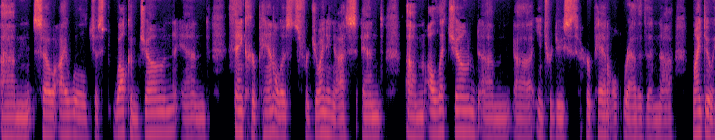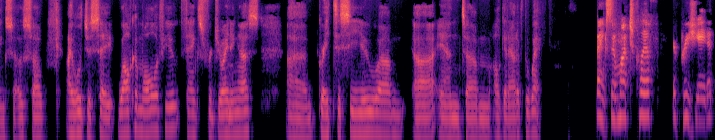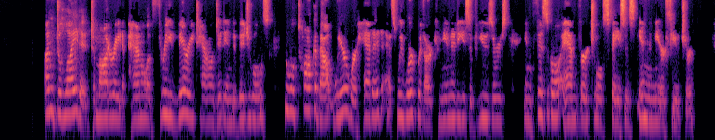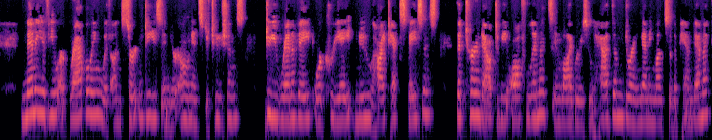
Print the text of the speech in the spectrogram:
Um, so I will just welcome Joan and thank her panelists for joining us. And um, I'll let Joan um, uh, introduce her panel rather than uh, my doing so. So I will just say welcome all of you. Thanks for joining us. Uh, great to see you um, uh, and um, I'll get out of the way. Thanks so much, Cliff. Appreciate it. I'm delighted to moderate a panel of three very talented individuals who will talk about where we're headed as we work with our communities of users in physical and virtual spaces in the near future. Many of you are grappling with uncertainties in your own institutions. Do you renovate or create new high-tech spaces that turned out to be off limits in libraries who had them during many months of the pandemic?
